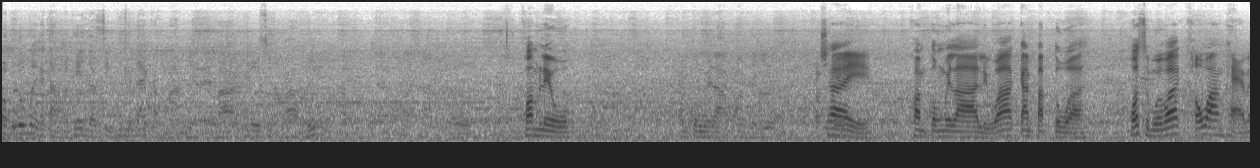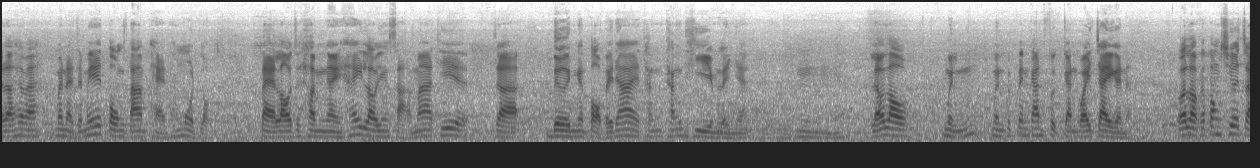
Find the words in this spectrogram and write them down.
พอไปร่วมงานกับต่างประเทศแล้วสิ่งที่มันได้กลับมามีอะไรบ้างที่เรารู้สึกว่าเฮ้ยเออความเร็ว ความตรงเวลาความอย่างนี้เหรอใช่ความตรงเวลาหรือว่าการปรับตัว เพราะสมมติว่าเขาวางแผนไปแล้วใช่ไหมมันอาจจะไม่ได้ตรงตามแผนทั้งหมดหรอก แต่เราจะทำไงให้เรายังสามารถที่จะเดินกันต่อไปได้ทั้งทั้งทีมอะไรเงี้ยอืมแล้วเราเหมือนเหมือนเป็นการฝึกกันไว้ใจกันอะว่าเราก็ต้องเชื่อใจ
